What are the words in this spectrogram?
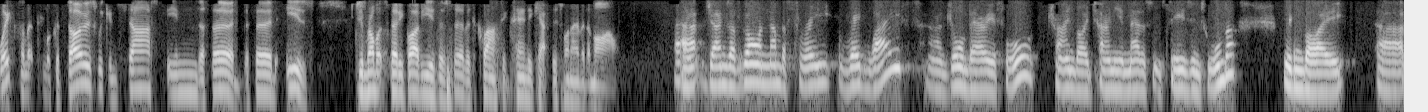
week. So let's look at those. We can start in the third. The third is Jim Roberts, 35 years of service, Classics Handicap, this one over the mile. Uh, James, I've gone number three, Red Wave, uh, drawn barrier four, trained by Tony and Maddysen Sears in Toowoomba, ridden by uh,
